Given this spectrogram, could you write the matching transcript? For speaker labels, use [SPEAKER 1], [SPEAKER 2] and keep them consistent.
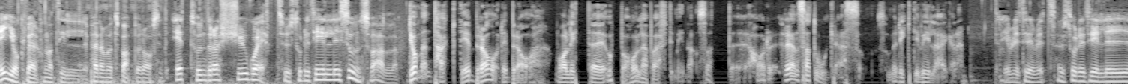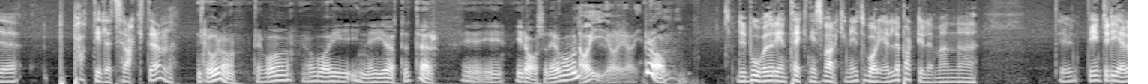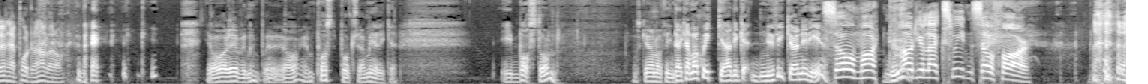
[SPEAKER 1] Hej och välkomna till Penna möter papper avsnitt 121. Hur står det till i Sundsvall?
[SPEAKER 2] Jo men tack, det är bra, det är bra. Var lite uppehåll här på eftermiddagen så att eh, har rensat ogräs som, som en riktig villägare.
[SPEAKER 1] Trevligt, trevligt. Hur står det till i eh, Partille-trakten?
[SPEAKER 3] Jo då, det var, jag var i, inne i Götet här i, i, idag så det var väl
[SPEAKER 2] Oj, oj, oj.
[SPEAKER 3] bra.
[SPEAKER 1] Du bor väl rent tekniskt varken i Göteborg eller Partille, men eh, det är, det är inte det den här podden handlar om.
[SPEAKER 3] Nej. Jag har även en, ja, en postbox i Amerika. I Boston. Jag ska göra någonting. Där kan man skicka, det kan, nu fick jag en idé.
[SPEAKER 2] So Martin,
[SPEAKER 3] Du-
[SPEAKER 2] how do you like Sweden so far?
